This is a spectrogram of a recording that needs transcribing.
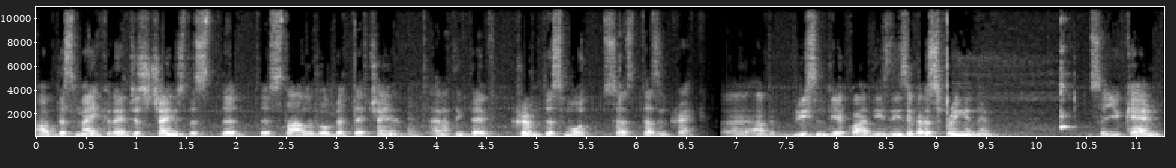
of this make. They've just changed this the the style a little bit. They've changed, and I think they've crimped this more so it doesn't crack. Uh, I've recently acquired these. These have got a spring in them, so you can.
